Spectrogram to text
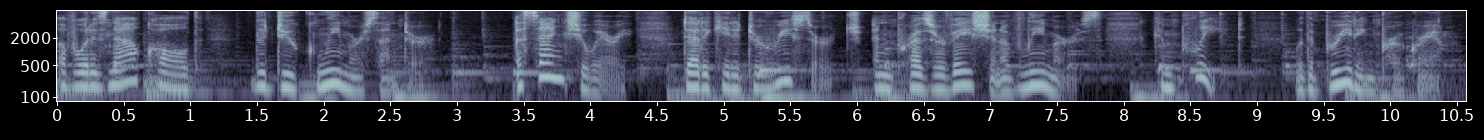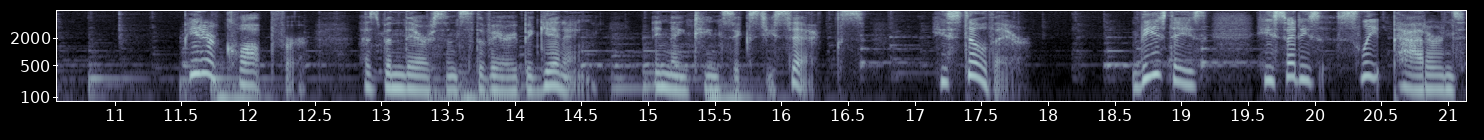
of what is now called the Duke Lemur Center, a sanctuary dedicated to research and preservation of lemurs, complete with a breeding program. Peter Klopfer has been there since the very beginning, in 1966. He's still there. These days, he studies sleep patterns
